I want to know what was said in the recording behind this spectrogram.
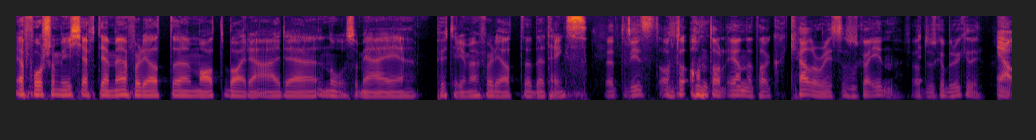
Jeg får så mye kjeft hjemme fordi at eh, mat bare er eh, noe som jeg putter i meg fordi at det trengs. Det er et visst antall, antall enheter calories som skal inn for at du skal bruke de. Ja,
